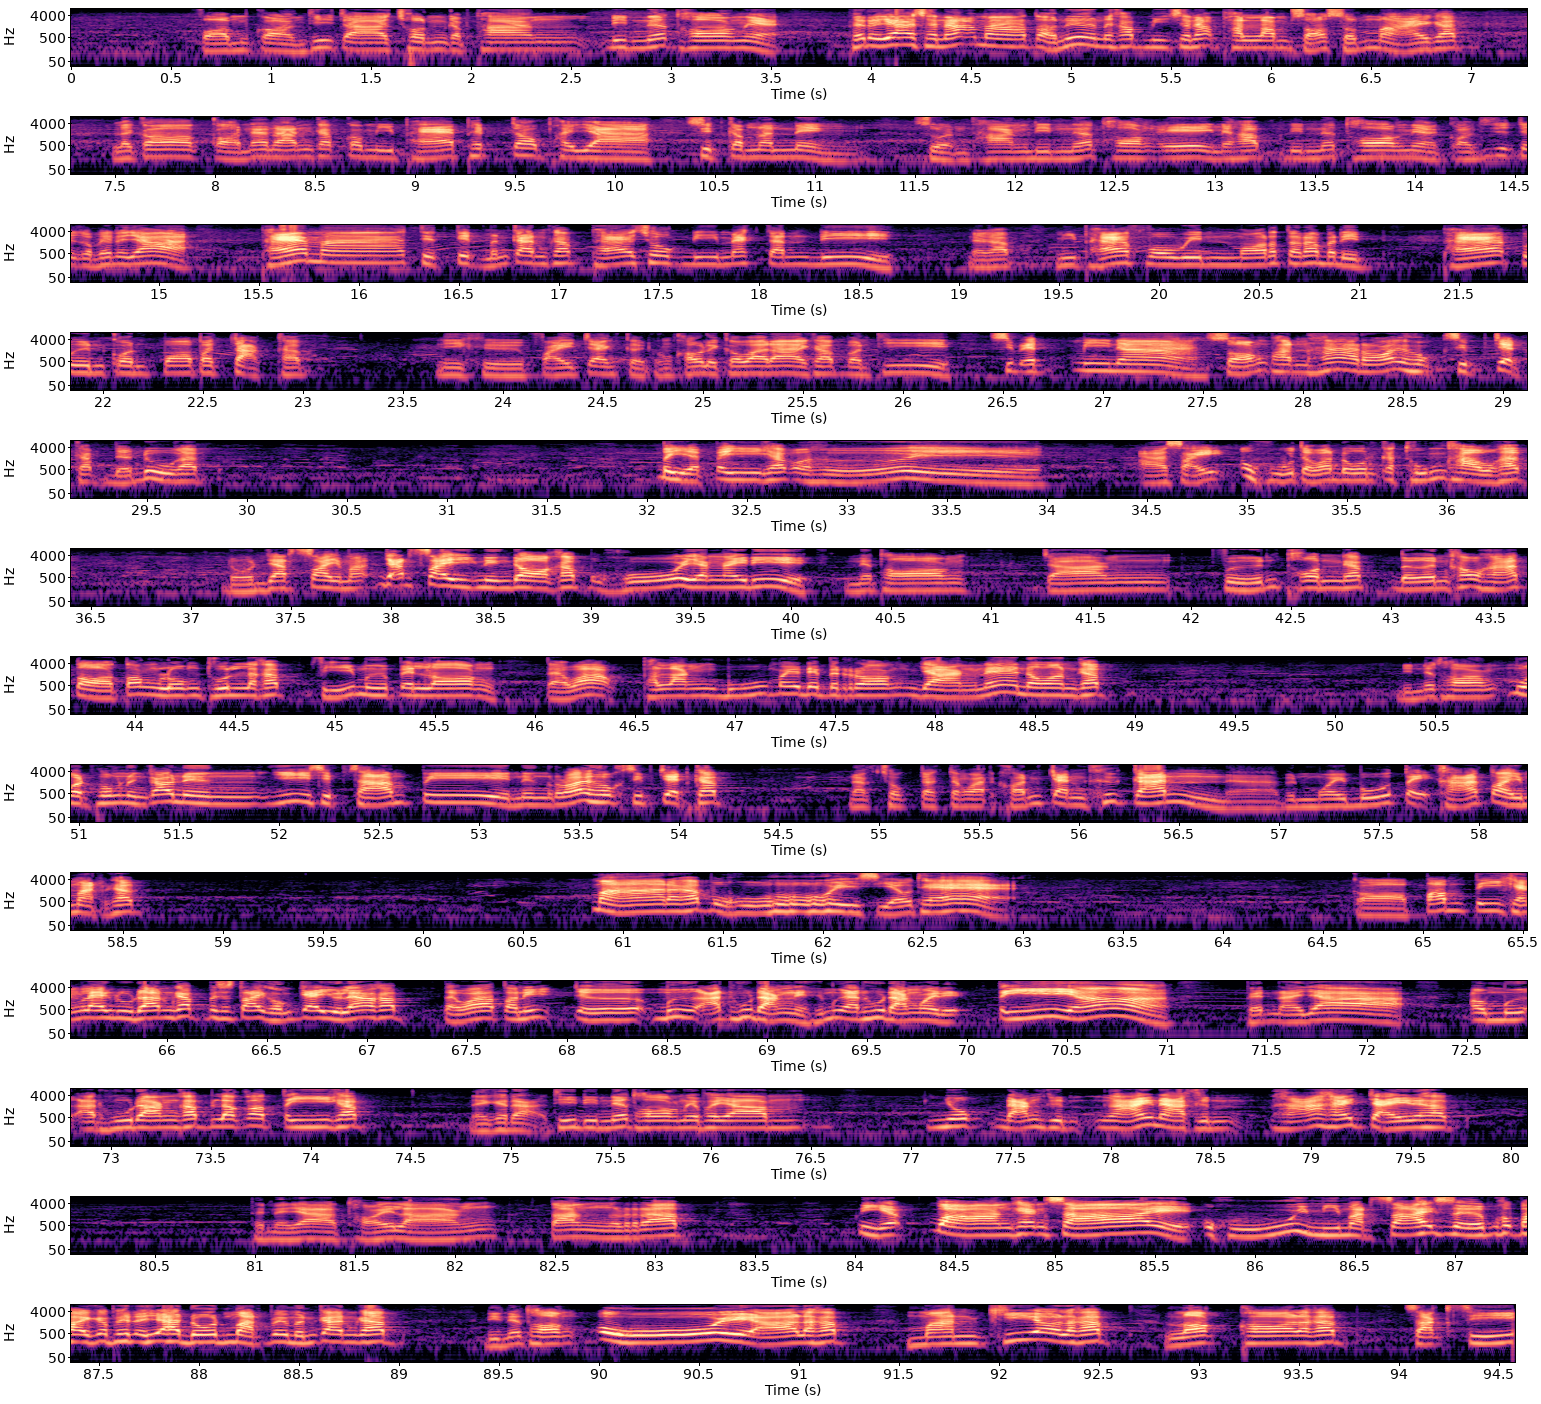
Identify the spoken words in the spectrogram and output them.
ฟอร์มก่อนที่จะชนกับทางดินเนื้อทองเนี่ยเพชรยาชนะมาต่อเนื่องนะครับมีชนะพันลำสอสมหมายครับแล้วก็ก่อนหน้านั้นครับก็มีแพ้เพชรเจ้าพญาสิทธิ์กำนันเน่ง ส่วนทางดินเนื้อทองเองนะครับดินเนื้อทองเนี่ยก่อนที่จะเจอกับเพชรยาแพ้มาติดติดๆเหมือนกันครับ แพ้โชคดีแม็กจันดีนะครับมีแพ้โฟวินมอรัตนบดิตแพ้ปืนกลปอประจักษ์ครับ นี่คือไฟแจ้งเกิดของเขาเลยก็ว่าได้ครับ วันที่ 11 มีนา 2567 ครับ เดี๋ยวดูครับ เปียตีครับเฮ้ยอาศัยโอ้โหแต่ว่าโดนกระทุ้งเข่าครับ โดนยัดไส้มา ยัดไส้อีกหนึ่งดอกครับ โอ้โหยังไงดีเนื้อทอง จางฝืนทนครับเดินเข้าหาต่อต้องลงทุนแล้วครับ ฝีมือเป็นรอง แต่ว่าพลังบูไม่ได้เป็นรองอย่างแน่นอนครับ ดินทองหมวดพง 191 23 ปี 167 ครับ นักชกจากจังหวัดขอนแก่นคือกันอ่าเป็นมวยบูเตะขาต่อยหมัดครับ มาแล้วครับ โอ้โหเสียวแท้ ก็ปั้มตีแข็งแรงดุดันครับเป็นสไตล์ของแกอยู่แล้วครับ แต่ว่าตอนนี้เจอมืออัดหูดังเนี่ยมืออัดหูดังไว้ดิตีอะเพชรนายาเอามืออัดหูดังครับ แล้วก็ตีครับ ในขณะที่ดินเนื้อทองเนี่ยพยายามยกดังขึ้นหงายหนาขึ้นหาหายใจนะครับ เพชรนายาถอยหลังตั้งรับนี่ครับวางแข้งซ้ายโอ้โหมีหมัดซ้ายเสริมเข้าไปครับเพชรนายาโดนหมัดไปเหมือนกันครับ ดินเนื้อทองโอ้โหเอาละครับ มันเขี้ยวแล้วครับ ล็อกคอแล้วครับ ศักดิ์ศรี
